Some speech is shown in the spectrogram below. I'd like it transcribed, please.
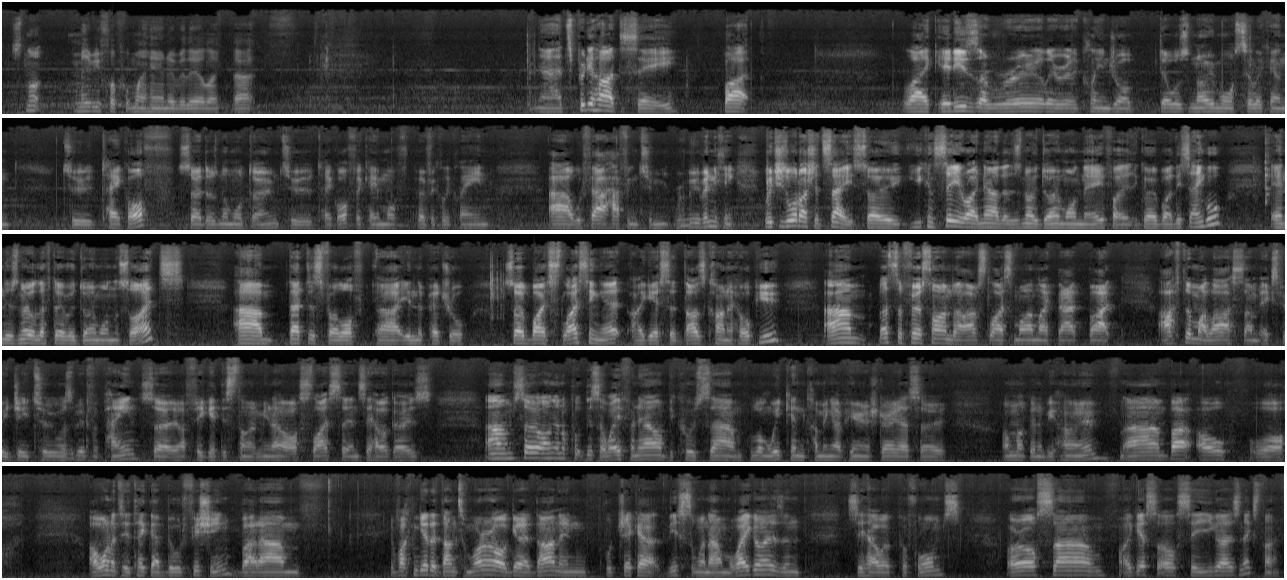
It's not... Maybe if I put my hand over there like that. Nah, it's pretty hard to see. But... Like, it is a really, really clean job. There was no more silicon to take off. So there was no more dome to take off. It came off perfectly clean. Uh, without having to remove anything, which is what I should say. So you can see right now that there's no dome on there if I go by this angle, and there's no leftover dome on the sides um, that just fell off uh, in the petrol. So by slicing it, I guess it does kind of help you. Um, that's the first time that I've sliced mine like that, but after my last um, XPG2 was a bit of a pain, so I figured this time, you know, I'll slice it and see how it goes. Um, so I'm going to put this away for now because um, long weekend coming up here in Australia, so I'm not going to be home. Um, but I'll, I wanted to take that build fishing, but um, if I can get it done tomorrow, I'll get it done, and we'll check out this when I'm away, guys, and see how it performs. Or else, um, I guess I'll see you guys next time.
